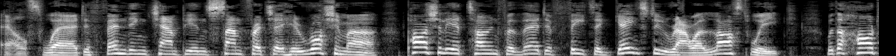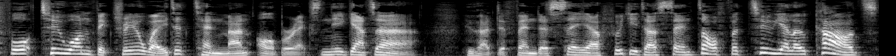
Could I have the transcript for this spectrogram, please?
Elsewhere, defending champions Sanfrecce Hiroshima partially atoned for their defeat against Urawa last week with a hard-fought 2-1 victory away to 10-man Albirex Niigata, who had defender Seiya Fujita sent off for two yellow cards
